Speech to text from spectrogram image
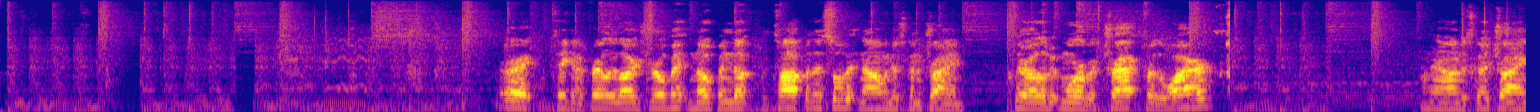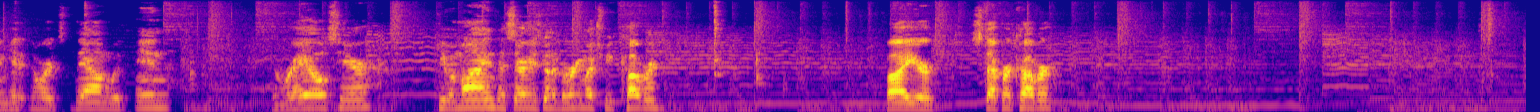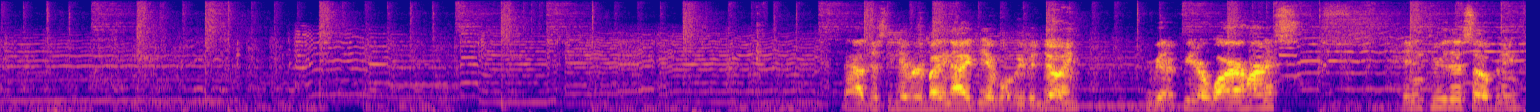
Alright, taking a fairly large drill bit and opened up the top of this a little bit. Now I'm just going to try and clear a little bit more of a track for the wire. Now I'm just going to try and get it to where it's down within the rails here. Keep in mind this area is going to pretty much be covered by your stepper cover. Now, just to give everybody an idea of what we've been doing, we're going to feed our wire harness in through this opening.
